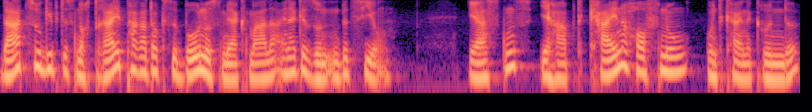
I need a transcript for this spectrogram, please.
Dazu gibt es noch drei paradoxe Bonusmerkmale einer gesunden Beziehung. Erstens, ihr habt keine Hoffnung und keine Gründe.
